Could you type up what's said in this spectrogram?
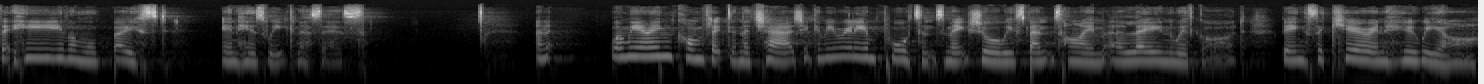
that he even will boast in his weaknesses. And when we are in conflict in the church, it can be really important to make sure we've spent time alone with God, being secure in who we are,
